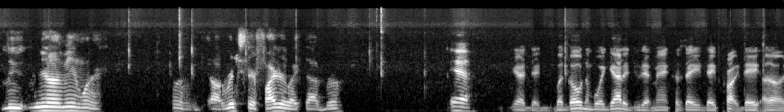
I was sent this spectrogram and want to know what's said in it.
lose. You know what I mean? Want to uh, risk their fighter like that, bro? yeah, Yeah, they, but Golden Boy got to do that, man, because they they pro, they uh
